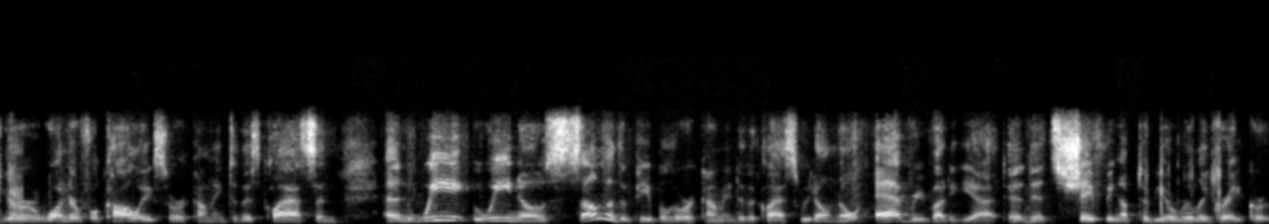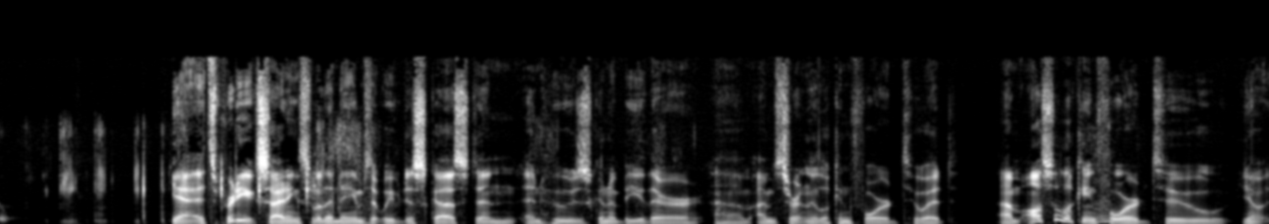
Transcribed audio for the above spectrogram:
your wonderful colleagues who are coming to this class and and we we know some of the people who are coming to the class we don't know everybody yet and it's shaping up to be a really great group yeah it's pretty exciting some of the names that we've discussed and and who's going to be there um, i'm certainly looking forward to it I'm also looking mm-hmm. forward to you know.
